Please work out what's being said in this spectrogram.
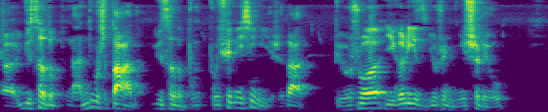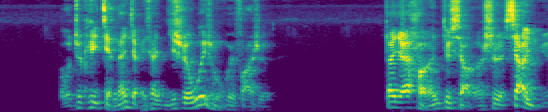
呃，预测的难度是大的，预测的不不确定性也是大的。比如说一个例子就是泥石流，我这可以简单讲一下泥石流为什么会发生。大家好像就想的是下雨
